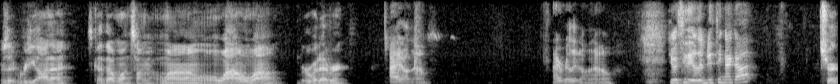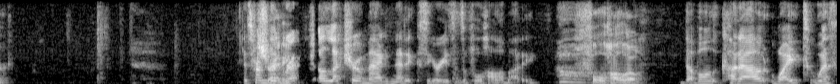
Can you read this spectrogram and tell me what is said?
was it Rihanna? It's got that one song, wow, wow, wow, or whatever. I don't know. I really don't know. Do you want to see the other new thing I got? Sure. It's from Shiny. the Gretsch Electromatic series. It's a full hollow body. Full hollow. Double cutout white with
